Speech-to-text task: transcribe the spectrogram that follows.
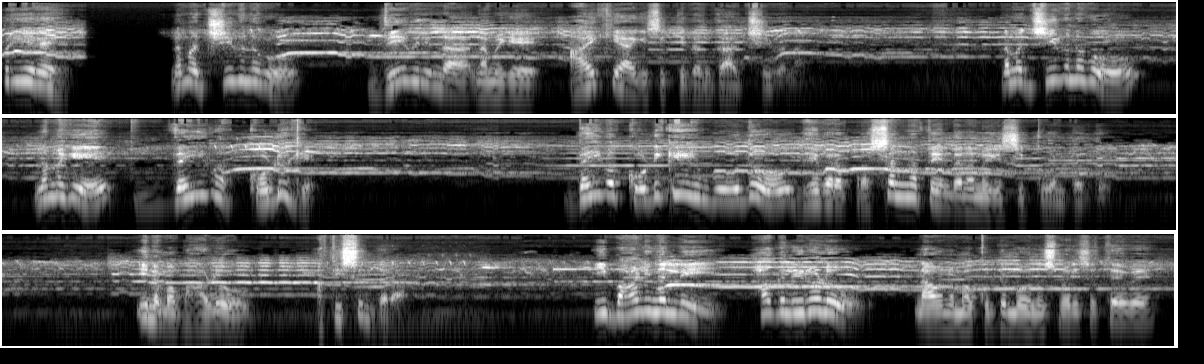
ಪ್ರಿಯರೇ ನಮ್ಮ ಜೀವನವು ದೇವರಿಂದ ನಮಗೆ ಆಯ್ಕೆಯಾಗಿ ಸಿಕ್ಕಿದಂತಹ ಜೀವನ. ನಮ್ಮ ಜೀವನವು ನಮಗೆ ದೈವ ಕೊಡುಗೆ. ದೈವ ಕೊಡುಗೆ ಎಂಬುದು ದೇವರ ಪ್ರಸನ್ನತೆಯಿಂದ ನಮಗೆ ಸಿಕ್ಕುವಂಥದ್ದು. ಈ ನಮ್ಮ ಬಾಳು ಅತಿ ಸುಂದರ. ಈ ಬಾಳಿನಲ್ಲಿ ಹಗಲಿರುಳು ನಾವು ನಮ್ಮ ಕುಟುಂಬವನ್ನು ಸ್ಮರಿಸುತ್ತೇವೆ.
